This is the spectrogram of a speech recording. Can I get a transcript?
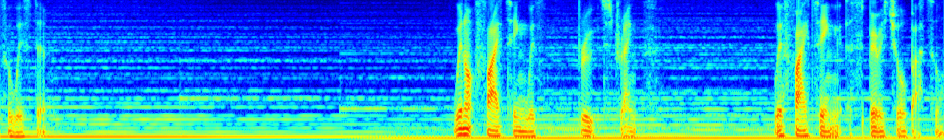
for wisdom. We're not fighting with brute strength. We're fighting a spiritual battle.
